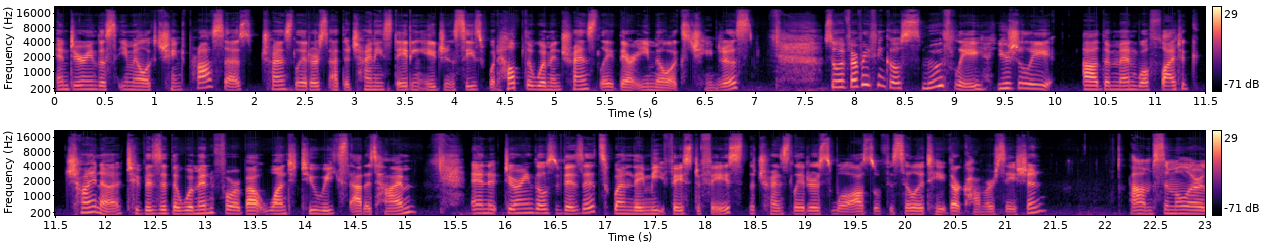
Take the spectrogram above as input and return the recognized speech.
And during this email exchange process, translators at the Chinese dating agencies would help the women translate their email exchanges. So, if everything goes smoothly, usually uh, the men will fly to China to visit the women for about one to two weeks at a time. And during those visits, when they meet face to face, the translators will also facilitate their conversation um, similar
